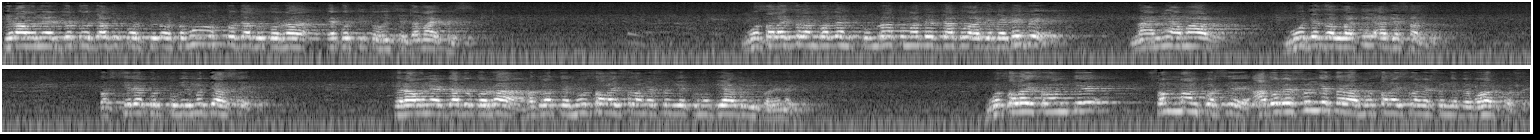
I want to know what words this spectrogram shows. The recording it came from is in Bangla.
ফেরাউনের যত জাদুকর ছিল, সমস্ত জাদুকররা একত্রিত হয়েছে, জামায়াত হয়েছে। মোসা বললেন, তোমরা তোমাদের জাদু আগে দেখাইবে না আমি আমার মোজেদার লাঠি আগে ছাড়বো? তফসিরে কুর্তুবির মধ্যে আছে ফেরাউনের জাদুকররা হজরতে মোসা আলাহ ইসলামের সঙ্গে কোনো বিয়াদবি করে নাই। মোসা আলাহ ইসলামকে সম্মান করছে, আদবের সঙ্গে তারা মোসা আলাহ ইসলামের সঙ্গে ব্যবহার করছে।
